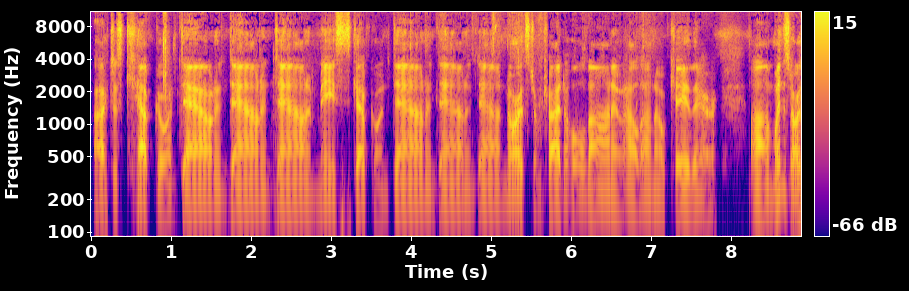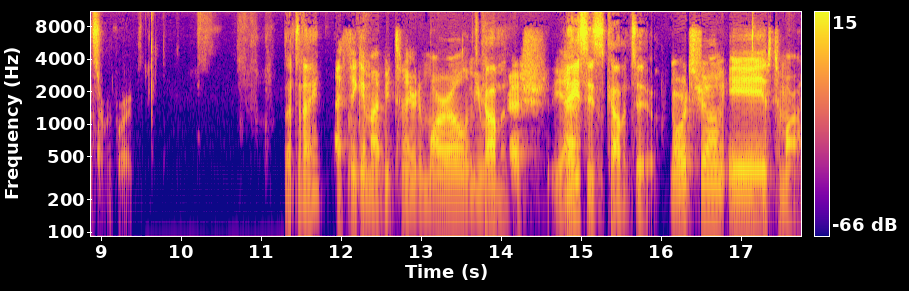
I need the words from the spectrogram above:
I just kept going down and down and down, and Macy's kept going down and down and down. Nordstrom tried to hold on; it held on okay there. Um, when's Nordstrom report? Is that tonight? I think it might be tonight or tomorrow. Let It's me coming. refresh. Yeah, Macy's is coming too. Nordstrom is tomorrow.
